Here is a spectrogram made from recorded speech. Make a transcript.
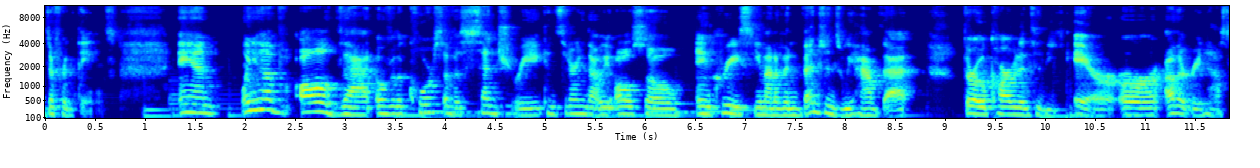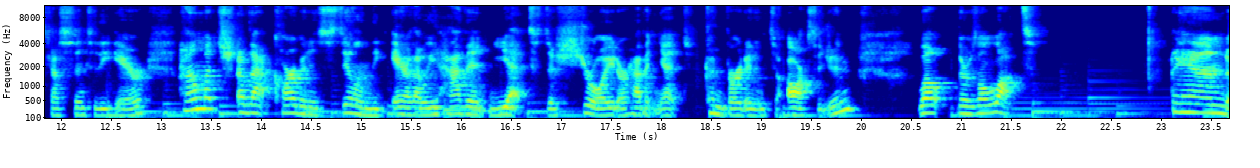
different things. And when you have all that over the course of a century, considering that we also increase the amount of inventions we have that throw carbon into the air or other greenhouse gases into the air, how much of that carbon is still in the air that we haven't yet destroyed or haven't yet converted into oxygen? Well, there's a lot. And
